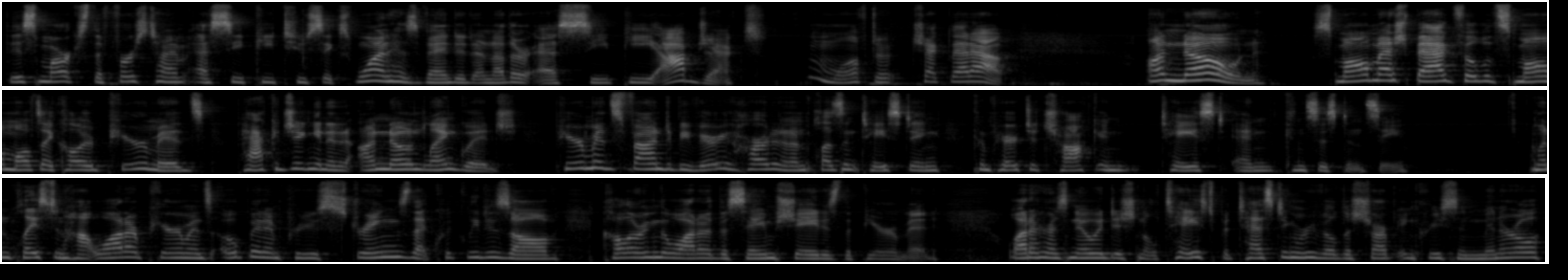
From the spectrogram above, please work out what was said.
This marks the first time SCP 261 has vended another SCP object. Hmm, we'll have to check that out. Unknown. Small mesh bag filled with small multicolored pyramids, packaging in an unknown language. Pyramids found to be very hard and unpleasant tasting compared to chalk in taste and consistency. When placed in hot water, pyramids open and produce strings that quickly dissolve, coloring the water the same shade as the pyramid. Water has no additional taste, but testing revealed a sharp increase in mineral,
